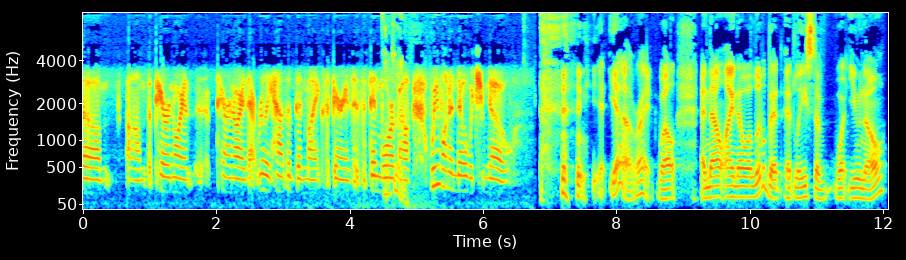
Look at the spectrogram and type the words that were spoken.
the um, the paranoia. Paranoia that really hasn't been my experience. It's been more okay. about we want to know what you know. yeah, right. Well, and now I know a little bit, at least, of what you know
